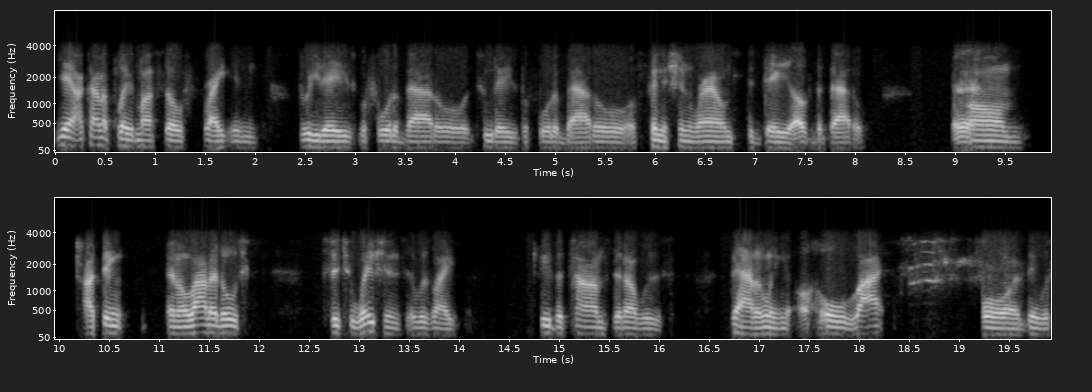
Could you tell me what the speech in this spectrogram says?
yeah, I kind of played myself right in three days before the battle, or two days before the battle, or finishing rounds the day of the battle. Yeah. Um, I think in a lot of those situations, it was like either times that I was battling a whole lot, or there was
